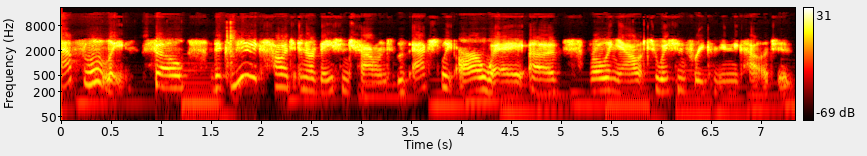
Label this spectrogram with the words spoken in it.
Absolutely. So, the Community College Innovation Challenge was actually our way of rolling out tuition free community colleges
